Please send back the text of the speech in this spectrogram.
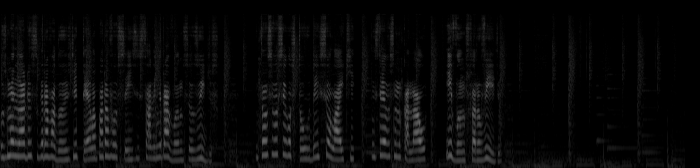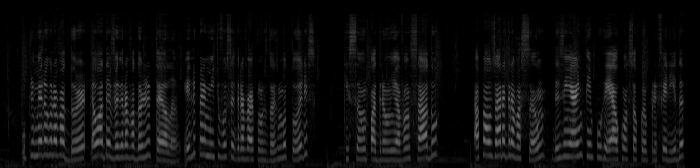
os melhores gravadores de tela para vocês estarem gravando seus vídeos. Então se você gostou, deixe seu like, inscreva-se no canal e vamos para o vídeo. O primeiro gravador é o ADV gravador de tela. Ele permite você gravar com os dois motores, que são padrão e avançado, a pausar a gravação, desenhar em tempo real com a sua cor preferida,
